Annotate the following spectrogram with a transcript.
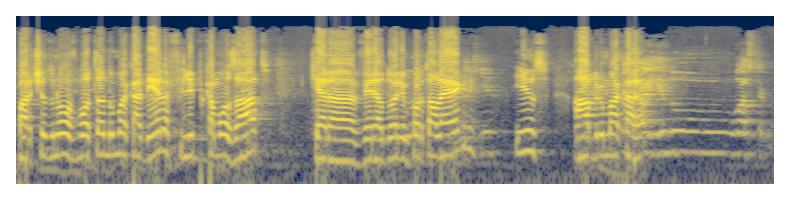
Partido Novo botando uma cadeira, Felipe Camozato, que era vereador em Porto Alegre. Isso. Abre uma cadeira. caindo o Osterman.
